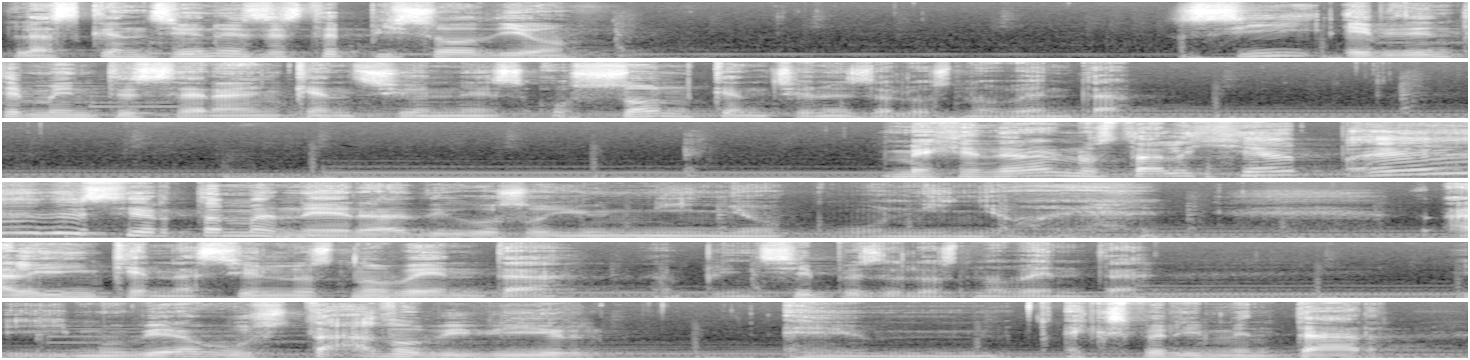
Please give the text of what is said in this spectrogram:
Las canciones de este episodio sí evidentemente serán canciones o son canciones de los 90. Me genera nostalgia eh, de cierta manera, digo, soy un niño, un niño, alguien que nació en los 90, a principios de los 90, y me hubiera gustado vivir, em, experimentar,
